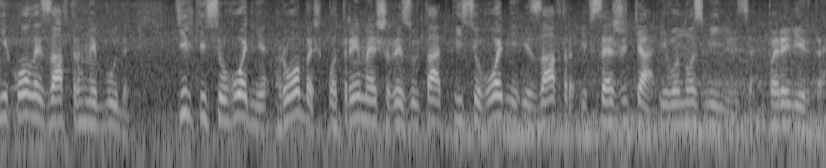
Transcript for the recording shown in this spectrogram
Ніколи завтра не буде. Тільки сьогодні робиш, отримаєш результат і сьогодні, і завтра, і все життя. І воно змінюється. Перевірте.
